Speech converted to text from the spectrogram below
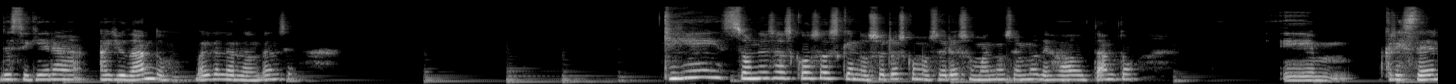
le siguiera ayudando, valga la redundancia. ¿Qué son esas cosas que nosotros como seres humanos hemos dejado tanto em, crecer?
